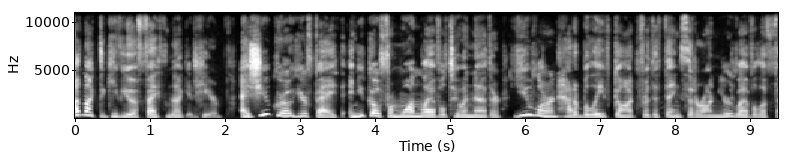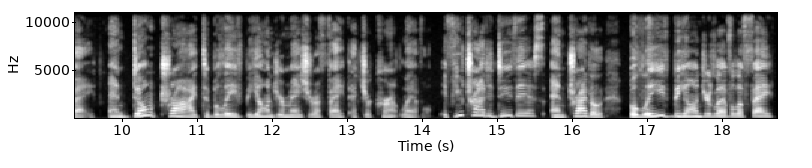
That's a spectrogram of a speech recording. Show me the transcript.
I'd like to give you a faith nugget here. As you grow your faith and you go from one level to another, you learn how to believe God for the things that are on your level of faith. And don't try to believe beyond your measure of faith at your current level. If you try to do this and try to believe beyond your level of faith,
